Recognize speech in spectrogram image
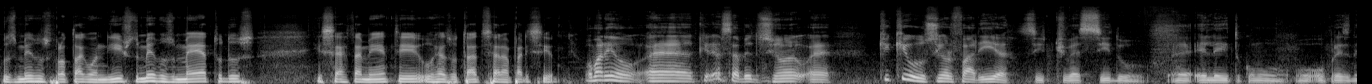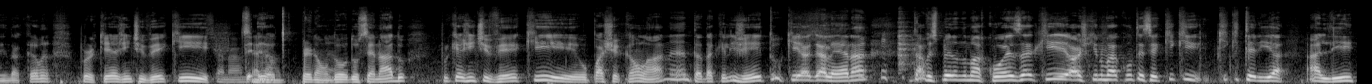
os mesmos protagonistas, os mesmos métodos, e certamente o resultado será parecido. Ô Marinho, é, queria saber do senhor é, o que, que o senhor faria se tivesse sido é, eleito como o, o presidente da Câmara, porque a gente vê que. Senado. Senado. Perdão, do, do Senado, porque a gente vê que o Pachecão lá, né, tá daquele jeito que a galera tava esperando uma coisa que eu acho que não vai acontecer. O que, que, que, que teria ali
